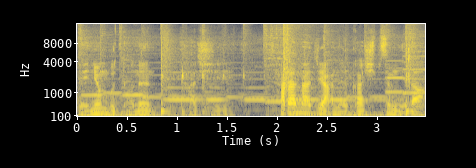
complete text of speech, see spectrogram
내년부터는 다시 살아나지 않을까 싶습니다.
